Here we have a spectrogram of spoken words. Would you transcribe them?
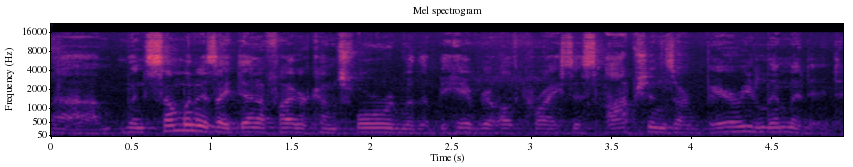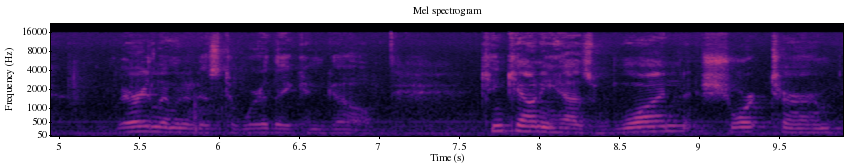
Um, When someone is identified or comes forward with a behavioral health crisis, options are very limited, very limited as to where they can go. King County has one short-term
